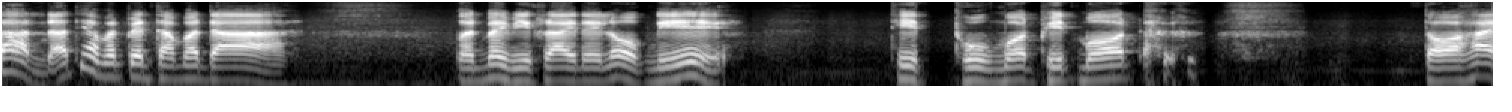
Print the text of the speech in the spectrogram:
ท่านนะเนี่ยมันเป็นธรรมดา มันไม่มีใครในโลกนี้ ที่ถูกหมดผิดหมด ต่อให้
